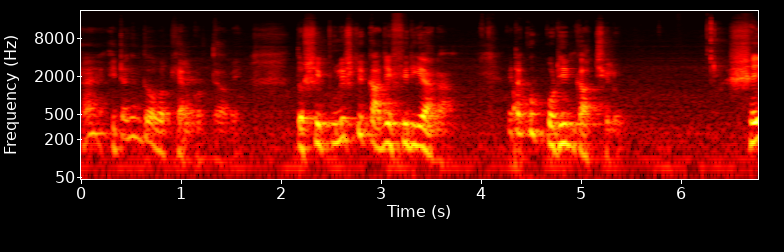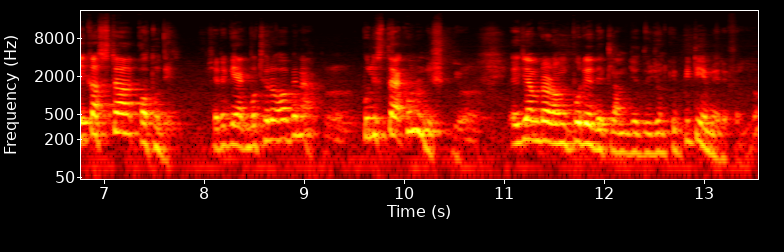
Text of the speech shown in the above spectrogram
হ্যাঁ এটা কিন্তু আবার খেয়াল করতে হবে। তো সেই পুলিশকে কাজে ফিরিয়ে আনা এটা খুব কঠিন কাজ ছিল। সেই কাজটা কতদিন? সেটা কি এক বছরও হবে না? পুলিশ তো এখনও নিষ্ক্রিয়। এই যে আমরা রংপুরে দেখলাম যে দুজনকে পিটিয়ে মেরে ফেলল।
